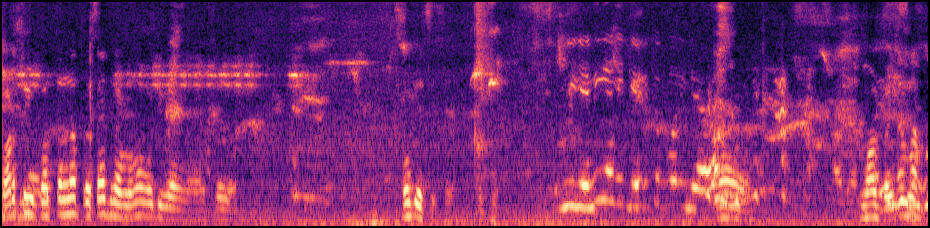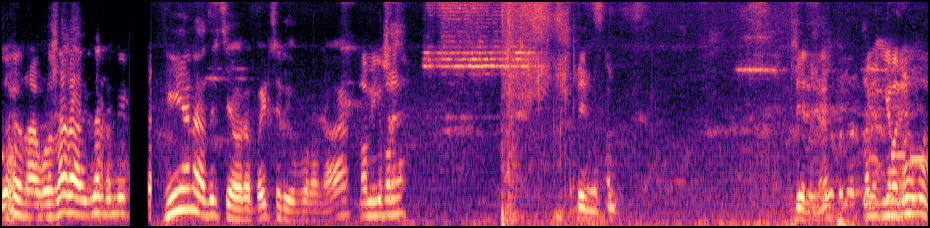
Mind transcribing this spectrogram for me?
படத்துக்கு பத்தலாம் பிரசாத் அவ்வளோதான் ஓட்டிப்பாங்க. ஓகே சார் நீங்க என்னங்க நீங்க எடுக்க போறீங்க? ஸ்மால் பைட்ஸ் நான் இவ்வளோ நேரம் அதுக்கு தான் நின்று நீ ஏன்னா அதிர்ச்சி அவரை பைட்ஸ் எடுக்க போகிறோன்னா மாமி இங்க பாருங்க. அப்படியே இருங்க. அப்படியே இருங்க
